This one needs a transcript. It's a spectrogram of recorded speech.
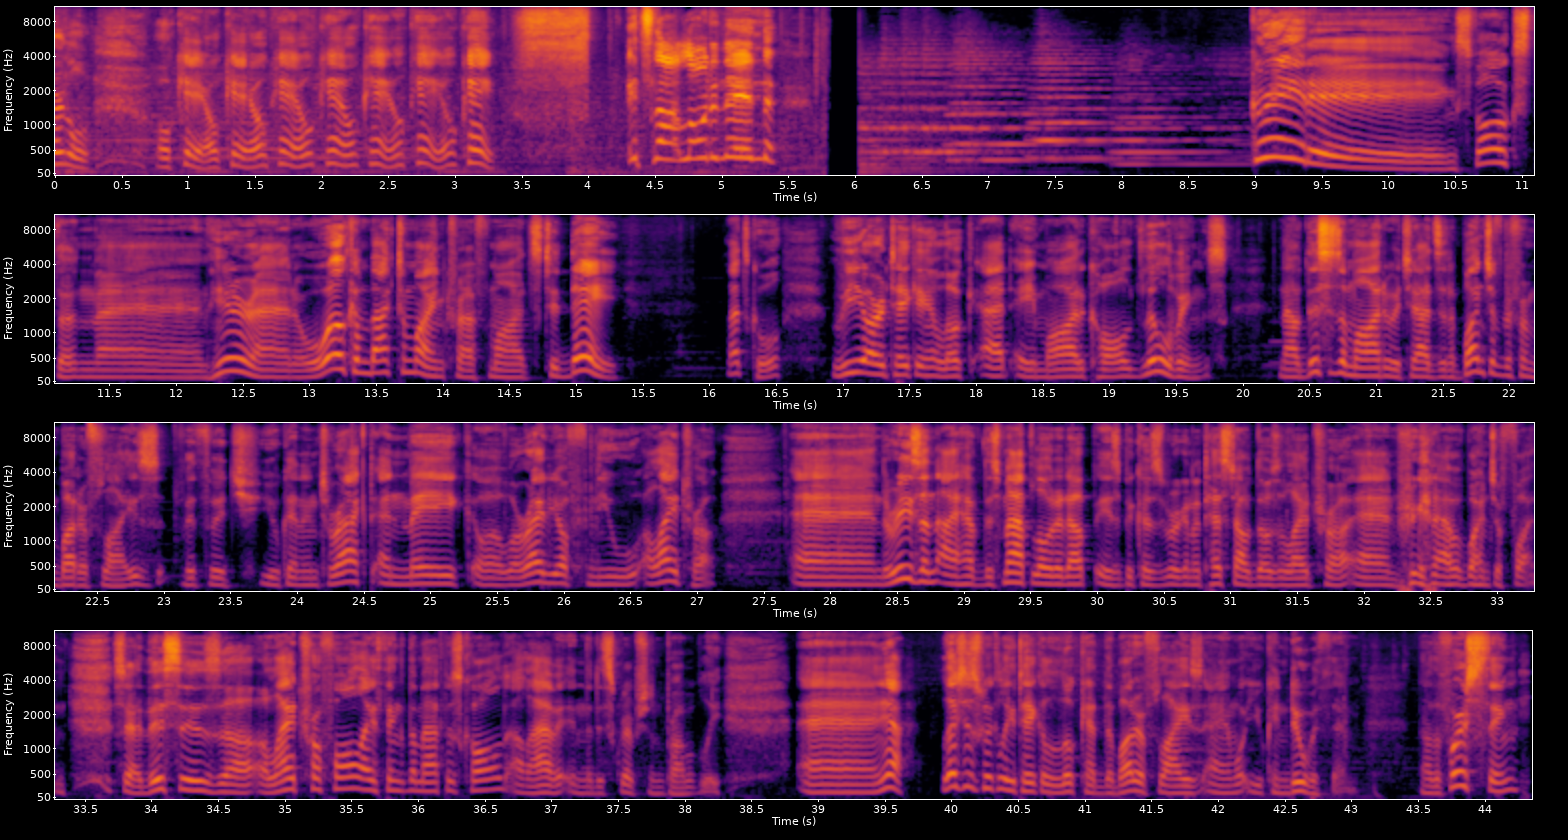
hurdle. Okay, okay, okay, okay, okay, okay, okay. It's not loading in! Greetings, folks, man here, and welcome back to Minecraft Mods. Today, that's cool, we are taking a look at a mod called Lil Wings. Now, this is a mod which adds in a bunch of different butterflies with which you can interact and make a variety of new elytra. And the reason I have this map loaded up is because we're going to test out those Elytra and we're going to have a bunch of fun. So yeah, this is uh, Elytra Fall, I think the map is called. I'll have it in the description probably. And yeah, let's just quickly take a look at the butterflies and what you can do with them. Now the first thing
